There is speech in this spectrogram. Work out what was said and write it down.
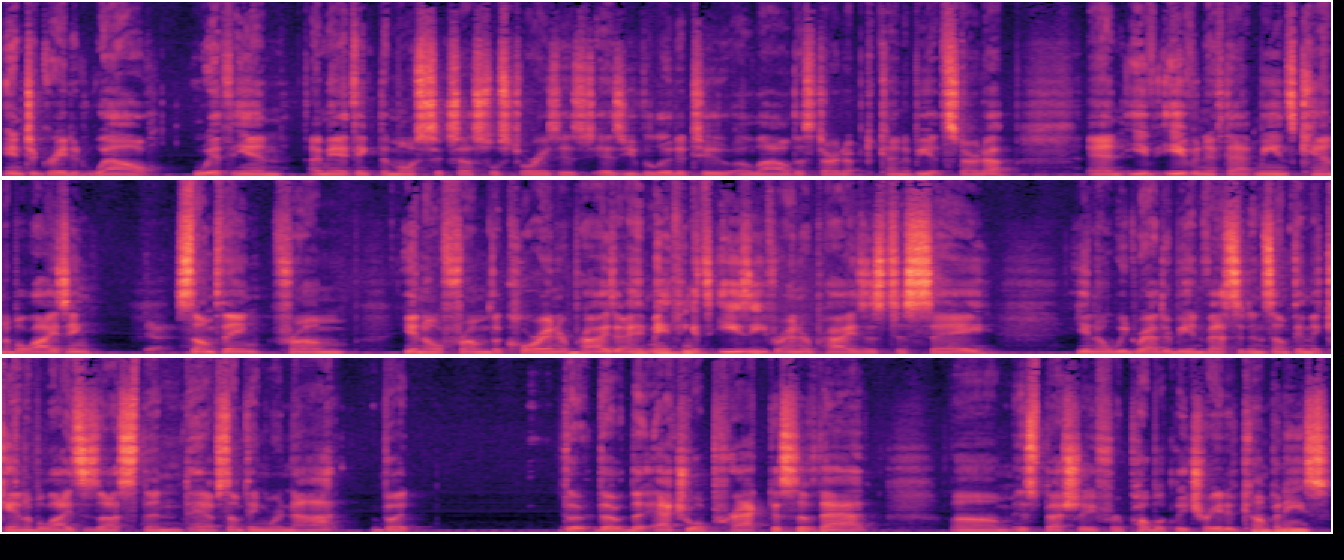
integrated well within i mean i think the most successful stories is as you've alluded to allow the startup to kind of be its startup and ev- even if that means cannibalizing Yeah. something from you know from the core enterprise i mean i think it's easy for enterprises to say you know we'd rather be invested in something that cannibalizes us than to have something we're not. But the the, the actual practice of that um, especially for publicly traded companies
